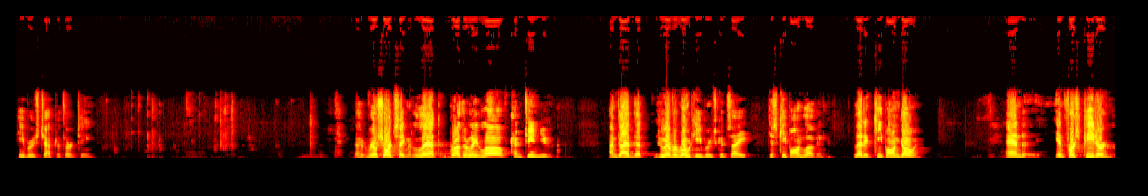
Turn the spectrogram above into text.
Hebrews chapter 13. A real short statement. Let brotherly love continue. I'm glad that whoever wrote Hebrews could say, just keep on loving. Let it keep on going. And in 1 Peter,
